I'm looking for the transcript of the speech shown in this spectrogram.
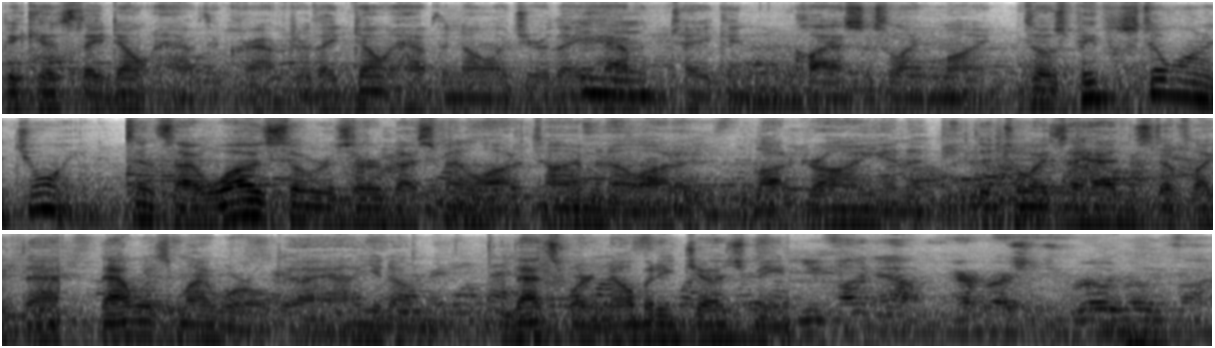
because they don't have the craft or they don't have the knowledge or they mm-hmm. haven't taken classes like mine. Those people still want to join. Since I was so reserved, I spent a lot of time and a lot of a lot of drawing and the toys I had and stuff like that. That was my world. I, I- you know, that's where nobody judged me. You find out airbrush is really, really fun.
